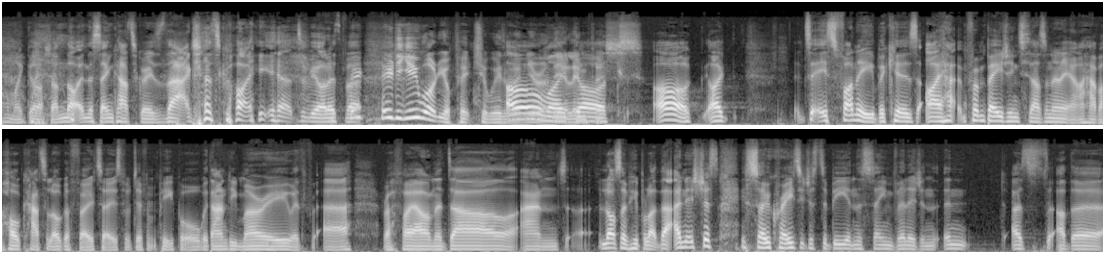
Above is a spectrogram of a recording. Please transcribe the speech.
Oh my gosh, I'm not in the same category as that. That's quite, yeah, to be honest. But who, who, do you want your picture with when oh you're at the Olympics? Gosh. Oh, I it's, it's funny because I ha- from Beijing 2008, I have a whole catalogue of photos with different people, with Andy Murray, with uh, Rafael Nadal, and uh, lots of people like that. And it's just it's so crazy just to be in the same village and, and as other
